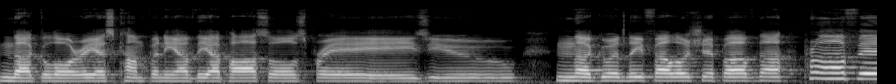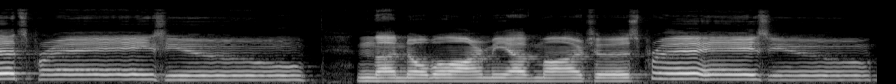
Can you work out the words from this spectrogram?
The glorious company of the apostles praise you. The goodly fellowship of the prophets praise you. The noble army of martyrs praise you.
